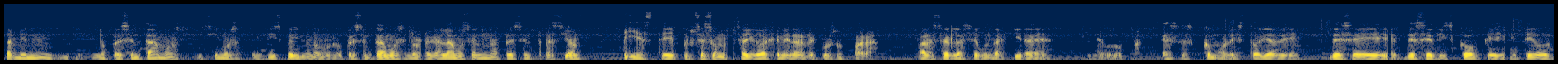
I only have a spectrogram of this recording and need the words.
también lo presentamos, hicimos el disco y lo, lo, presentamos y lo regalamos en una presentación y este, pues eso nos ayudó a generar recursos para, para hacer la segunda gira en Europa. Esa es como la historia de, de, ese, de ese disco que digo,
